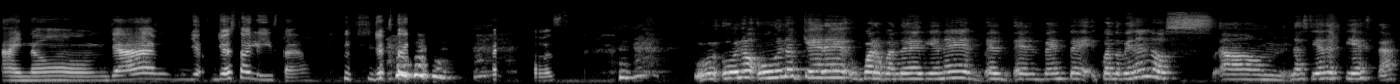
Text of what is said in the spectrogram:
Ay, no, ya, yo, yo estoy lista. yo estoy. Uno, uno quiere, bueno, cuando viene el, el 20, cuando vienen los, um, los días de fiesta,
